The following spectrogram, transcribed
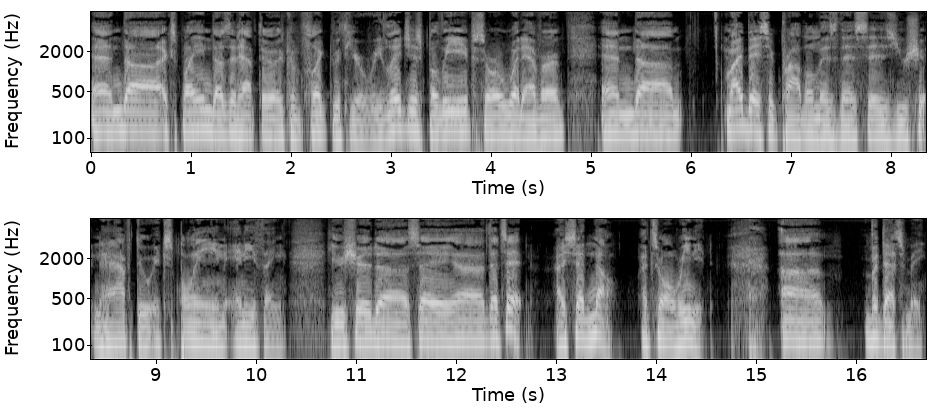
and uh, explain does it have to conflict with your religious beliefs or whatever and um, my basic problem is this is you shouldn't have to explain anything. You should uh, say uh, that's it. I said no. That's all we need. Uh, but that's me.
